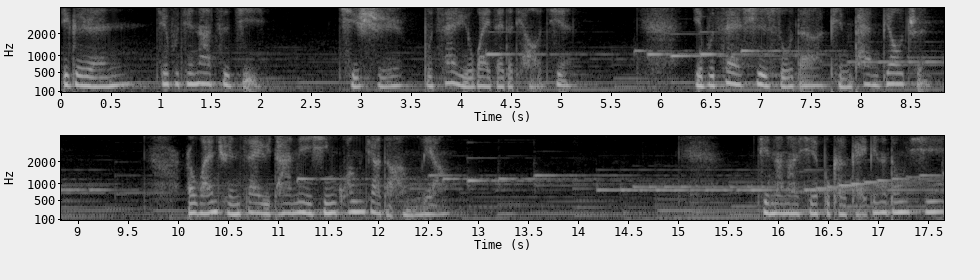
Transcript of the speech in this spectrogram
一个人接不接纳自己，其实不在于外在的条件，也不在世俗的评判标准，而完全在于他内心框架的衡量。接纳那些不可改变的东西，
